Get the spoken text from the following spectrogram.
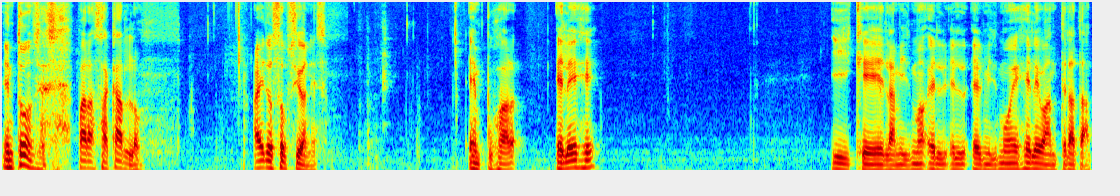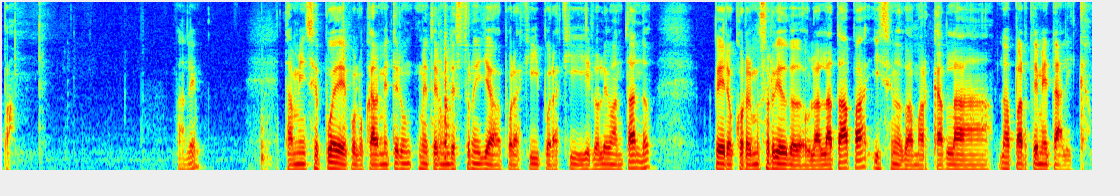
Entonces, para sacarlo, hay dos opciones. Empujar el eje y que misma, el, el mismo eje levante la tapa. ¿Vale? También se puede colocar, meter un, meter un destornillado por aquí y por aquí y irlo levantando, pero corremos el riesgo de doblar la tapa y se nos va a marcar la, la parte metálica.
